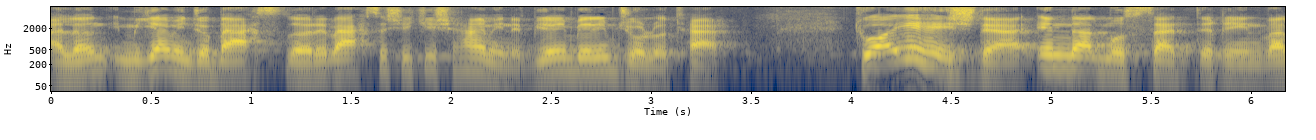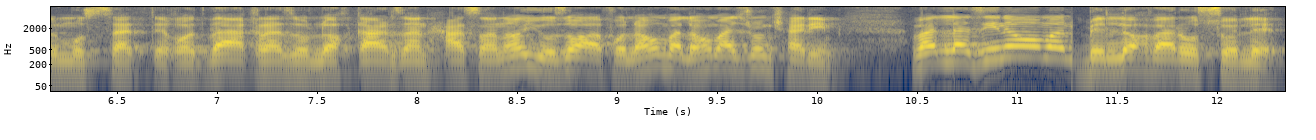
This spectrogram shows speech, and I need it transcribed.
الان میگم اینجا بحث داره بحثش یکیش همینه. بیایم بریم جلوتر. تو آیه 18 ان المصدقین و و اقرض الله قرضا حسنا یضاعف لهم و لهم اجر کریم و الذین آمنوا بالله و رسوله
